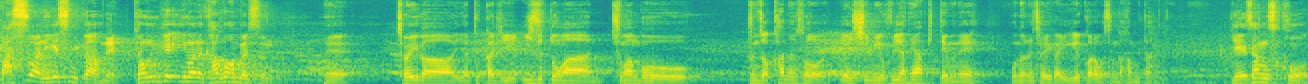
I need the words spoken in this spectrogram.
맞수 아니겠습니까? 네. 경기에 임하는 각오 한 말씀. 네, 저희가 여태까지 2주 동안 중앙고 분석하면서 열심히 훈련해왔기 때문에 오늘은 저희가 이길 거라고 생각합니다. 예상 스코어.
